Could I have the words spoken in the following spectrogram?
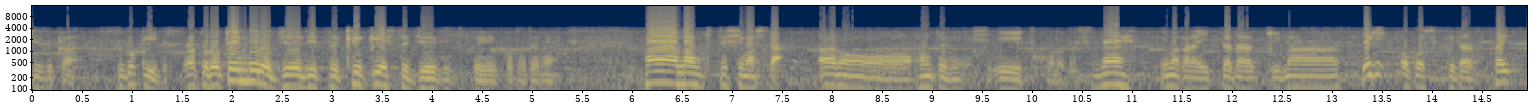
静か、すごくいいです。あと露天風呂充実、休憩室充実ということでね、あ満喫しました。あのー、本当にいいところですね。今からいただきます。ぜひお越しください。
